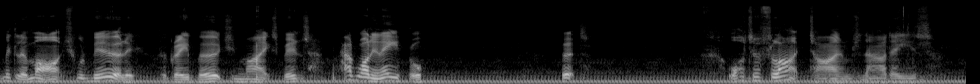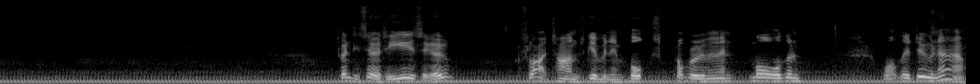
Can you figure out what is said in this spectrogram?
middle of March would be early for grey birch in my experience. I had one in April but what are flight times nowadays 20 30 years ago flight times given in books probably meant more than what they do now.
